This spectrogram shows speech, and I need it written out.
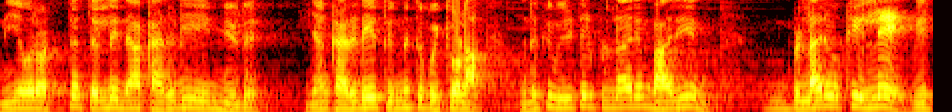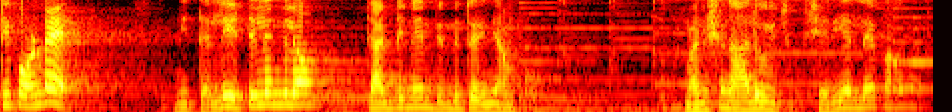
നീ ഒരൊറ്റ തെള്ളിന് ആ കരടിയെ ഇഞ്ഞിട് ഞാൻ കരടിയെ തിന്നിട്ട് പൊയ്ക്കോളാം. നിനക്ക് വീട്ടിൽ പിള്ളേരും ഭാര്യയും പിള്ളേരും ഒക്കെ ഇല്ലേ? വീട്ടിൽ പോണ്ടേ? നീ തെള്ളി ഇട്ടില്ലെങ്കിലോ? രണ്ടിനെയും തിന്നിട്ട് ഞാൻ പോകും മനുഷ്യൻ ആലോചിച്ചു ശരിയല്ലേ പറഞ്ഞത്?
